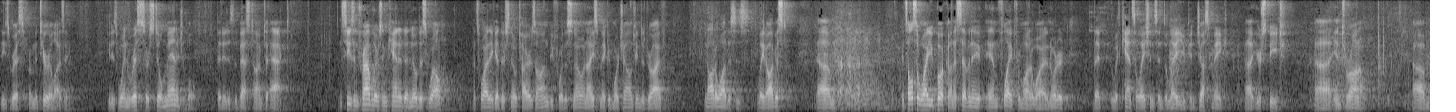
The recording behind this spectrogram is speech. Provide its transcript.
these risks from materializing. It is when risks are still manageable that it is the best time to act. And seasoned travelers in Canada know this well. That's why they get their snow tires on before the snow and ice make it more challenging to drive. In Ottawa, this is late August. Um, it's also why you book on a 7 a.m. flight from Ottawa in order that with cancellations and delay, you can just make uh, your speech uh, in Toronto. Um,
